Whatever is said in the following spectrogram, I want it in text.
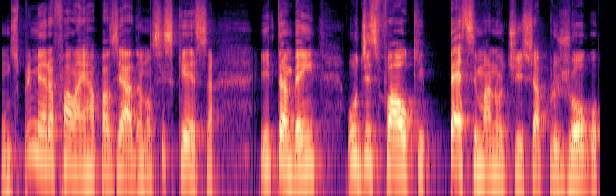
um dos primeiros a falar, hein, rapaziada? Não se esqueça. E também o desfalque, péssima notícia pro jogo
